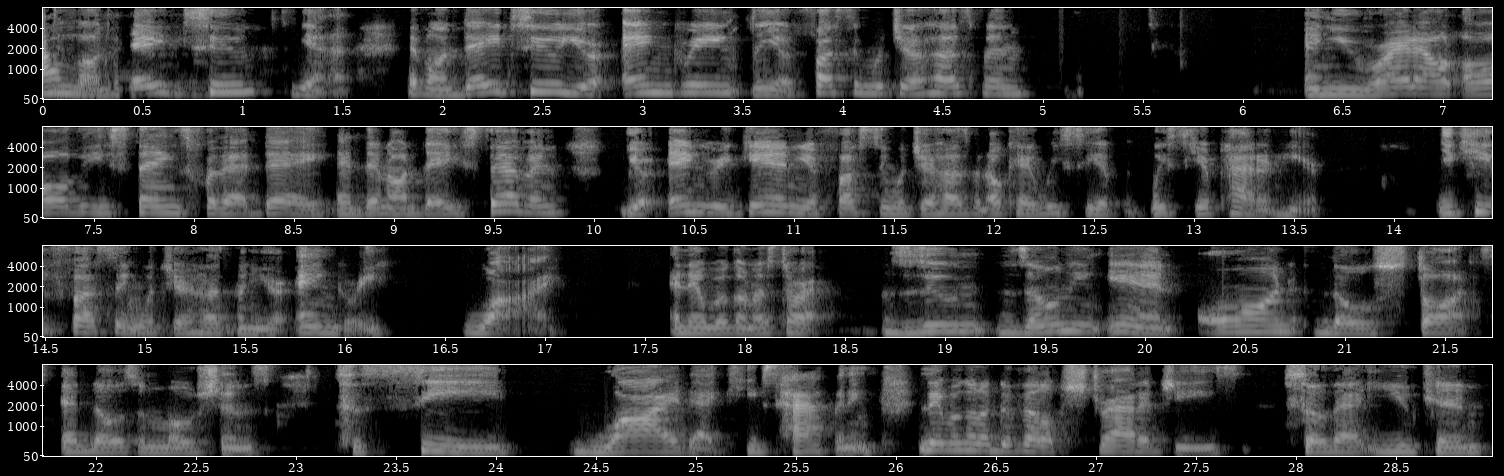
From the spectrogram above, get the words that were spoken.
I if on day two yeah if on day two you're angry and you're fussing with your husband and you write out all these things for that day and then on day seven you're angry again you're fussing with your husband. Okay we see a we see a pattern here you keep fussing with your husband, you're angry. Why? And then we're going to start zoom, zoning in on those thoughts and those emotions to see why that keeps happening. And then we're going to develop strategies so that you can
